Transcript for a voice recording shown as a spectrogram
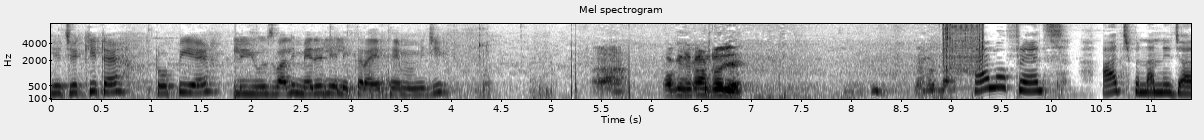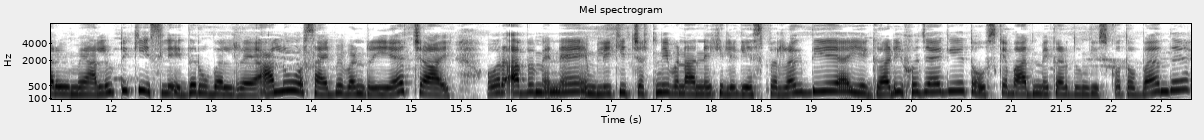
ये जैकेट है टोपी है यूज़ वाली मेरे लिए लेकर आए थे mummy ji. Okay counter hello friends आज बनाने जा रही हूँ मैं आलू टिक्की इसलिए इधर उबल रहे हैं। आलू और साइड में बन रही है चाय। और अब मैंने इमली की चटनी बनाने के लिए गैस पर रख दी है। ये गाढ़ी हो जाएगी तो उसके बाद मैं कर दूँगी इसको तो बंद है।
